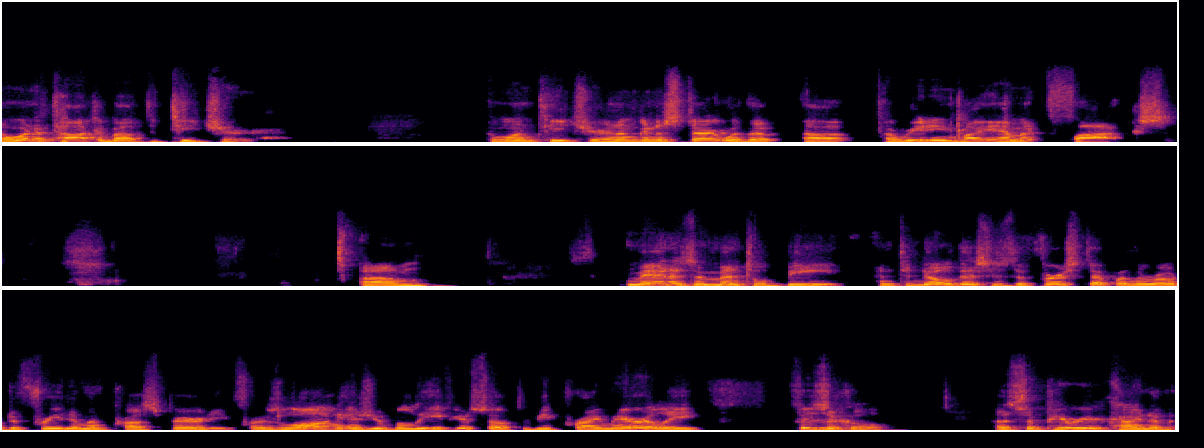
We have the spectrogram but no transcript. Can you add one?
I want to talk about the teacher, the one teacher, and I'm going to start with a uh, a reading by Emmett Fox. Um, man is a mental being, and to know this is the first step on the road to freedom and prosperity. For as long as you believe yourself to be primarily physical, a superior kind of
